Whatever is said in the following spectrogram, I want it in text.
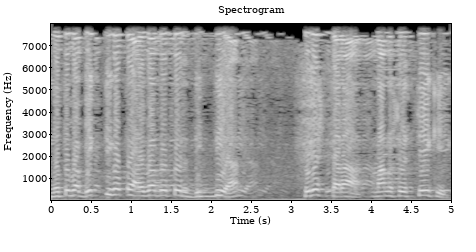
নতুবা ব্যক্তিগত আবাদতের দিক দিয়া ফিরেস তারা মানুষের চেয়ে কি?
